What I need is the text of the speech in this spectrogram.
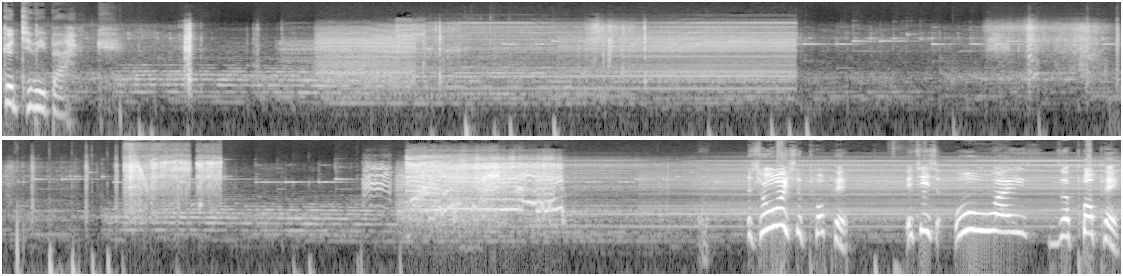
Good to be back. It's always the puppet. It is always the puppet.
